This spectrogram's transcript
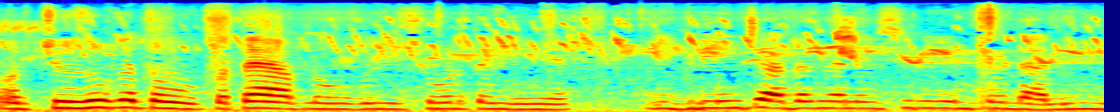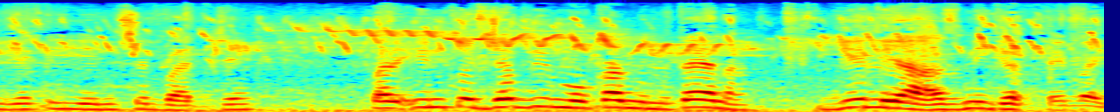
और चूजों का तो पता है आप लोगों को ये छोड़ते ही नहीं है। ये ग्रीन चादर मैंने इसीलिए इनको डाली हुई है कि ये इनसे बच जाए। पर इनको जब भी मौका मिलता है ना ये लिहाज नहीं करते भाई।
